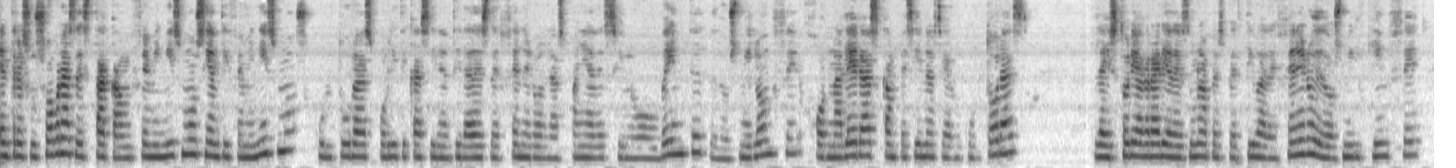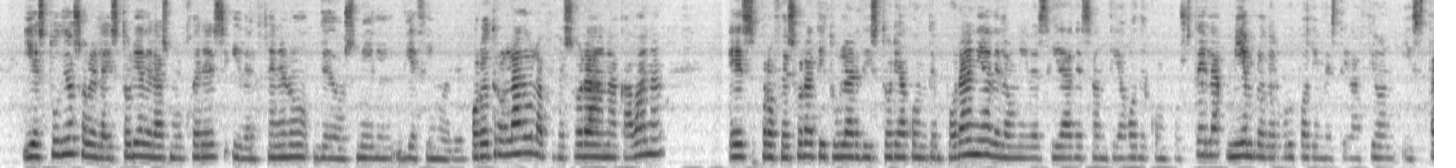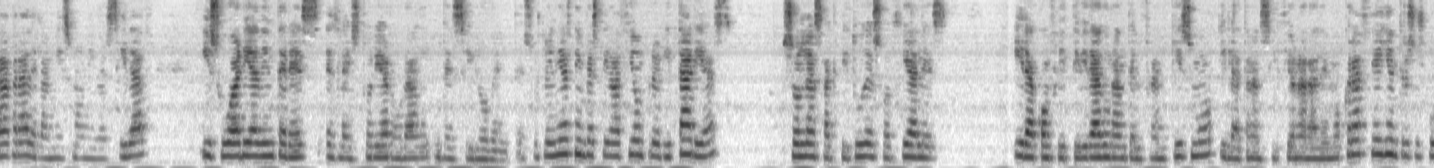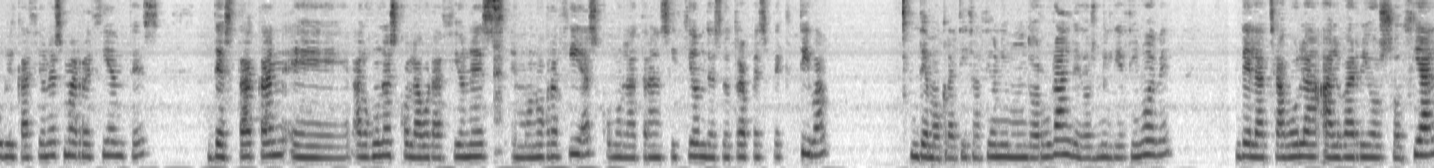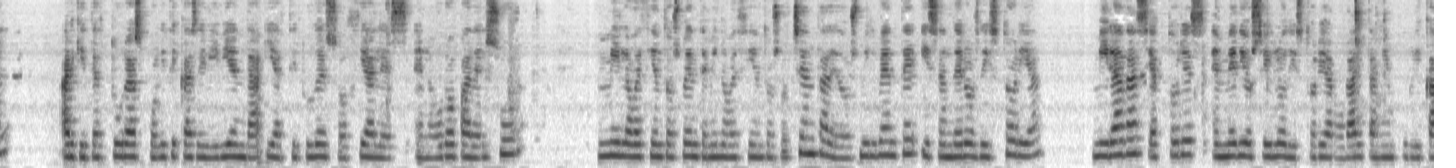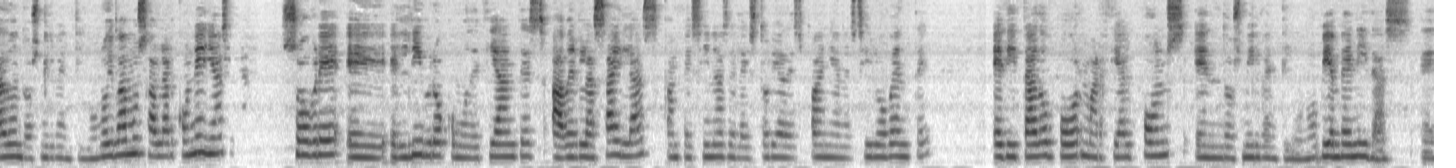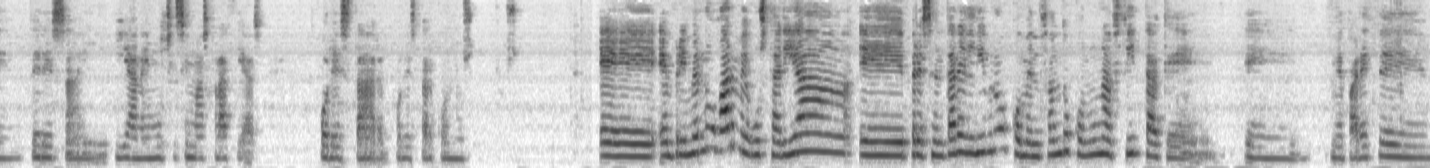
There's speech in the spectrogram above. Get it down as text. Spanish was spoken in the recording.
Entre sus obras destacan Feminismos y antifeminismos, Culturas, políticas e identidades de género en la España del siglo XX, de 2011, Jornaleras, campesinas y agricultoras, La historia agraria desde una perspectiva de género, de 2015, y Estudios sobre la historia de las mujeres y del género de 2019. Por otro lado, la profesora Ana Cabana es profesora titular de Historia Contemporánea de la Universidad de Santiago de Compostela, miembro del grupo de investigación Istagra de la misma universidad y su área de interés es la historia rural del siglo XX. Sus líneas de investigación prioritarias son las actitudes sociales y la conflictividad durante el franquismo y la transición a la democracia y entre sus publicaciones más recientes destacan eh, algunas colaboraciones en monografías como La transición desde otra perspectiva, Democratización y mundo rural de 2019, De la chabola al barrio social, Arquitecturas, políticas de vivienda y actitudes sociales en Europa del Sur, 1920-1980 de 2020 y Senderos de Historia, Miradas y actores en medio siglo de historia rural, también publicado en 2021. Hoy vamos a hablar con ellas sobre eh, el libro, como decía antes, A ver las ailas, campesinas de la historia de España en el siglo XX, editado por Marcial Pons en 2021. Bienvenidas, eh, Teresa y, Ana, y muchísimas gracias por estar, por estar con nosotros. Eh, en primer lugar, me gustaría eh, presentar el libro comenzando con una cita que me parece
